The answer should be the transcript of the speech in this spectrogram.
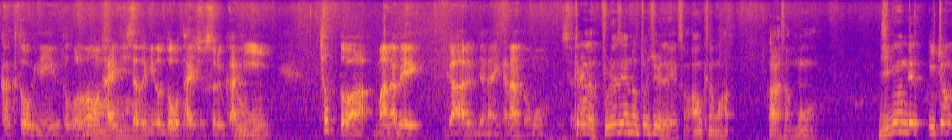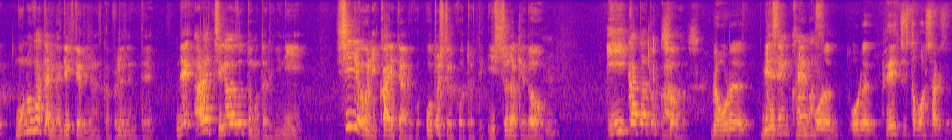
格闘技でいうところの対峙した時のどう対処するかにちょっとは学べがあるんじゃないかなと思うんですよってことはね。プレゼンの途中でその青木さんも原さんも自分で一応物語ができてるじゃないですかプレゼンって、であれ違うぞと思った時に資料に書いてある落としてることって一緒だけど、ん。言い方とそうかです。で俺目線変えます？俺俺ページ飛ばしたりする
